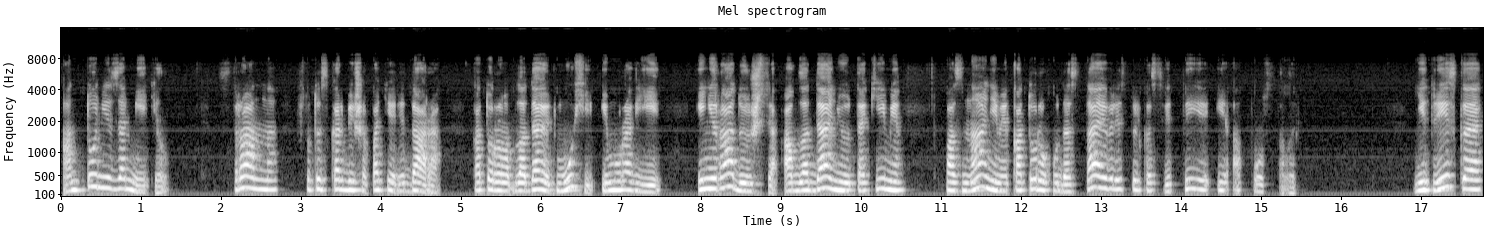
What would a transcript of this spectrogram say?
Антоний заметил. Странно, что ты скорбишь о потере дара, которым обладают мухи и муравьи, и не радуешься обладанию такими познаниями, которых удостаивались только святые и апостолы. Нитрийская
